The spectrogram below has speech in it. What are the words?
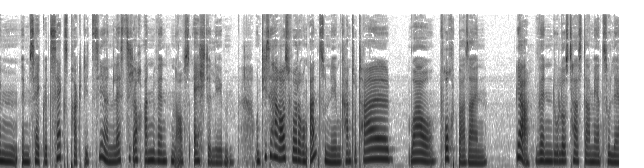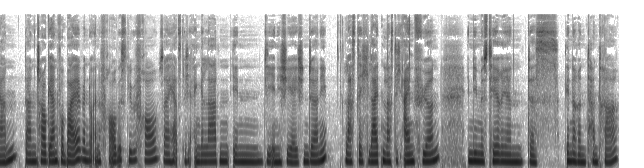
im, im Sacred Sex praktizieren, lässt sich auch anwenden aufs echte Leben. Und diese Herausforderung anzunehmen, kann total wow, fruchtbar sein. Ja, wenn du Lust hast, da mehr zu lernen, dann schau gern vorbei. Wenn du eine Frau bist, liebe Frau, sei herzlich eingeladen in die Initiation Journey. Lass dich leiten, lass dich einführen in die Mysterien des inneren Tantra,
